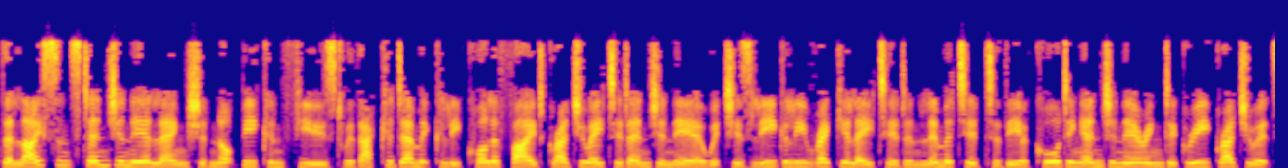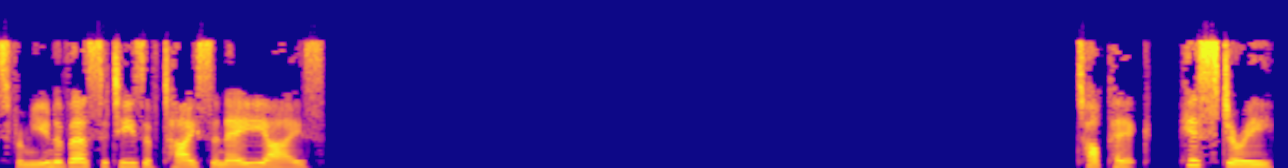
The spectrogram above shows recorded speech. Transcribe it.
The licensed engineer Leng should not be confused with academically qualified graduated engineer which is legally regulated and limited to the according engineering degree graduates from universities of TICE and AEIs. History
